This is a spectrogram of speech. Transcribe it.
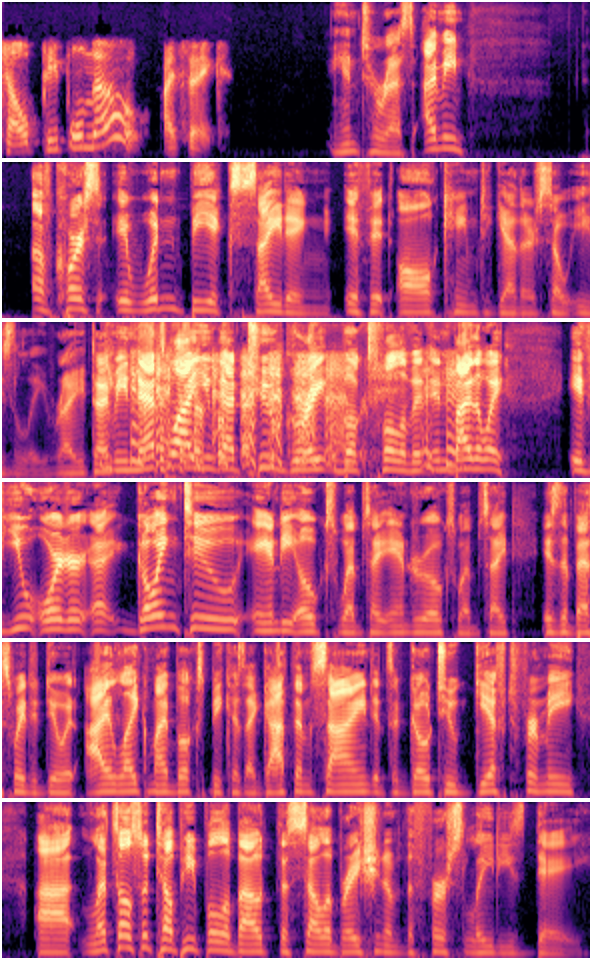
tell people no. I think. Interesting. I mean, of course, it wouldn't be exciting if it all came together so easily, right? I mean, that's why you got two great books full of it. And by the way, if you order uh, going to Andy Och's website, Andrew Och's website is the best way to do it. I like my books because I got them signed. It's a go-to gift for me. Uh, let's also tell people about the celebration of the First Lady's Day.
